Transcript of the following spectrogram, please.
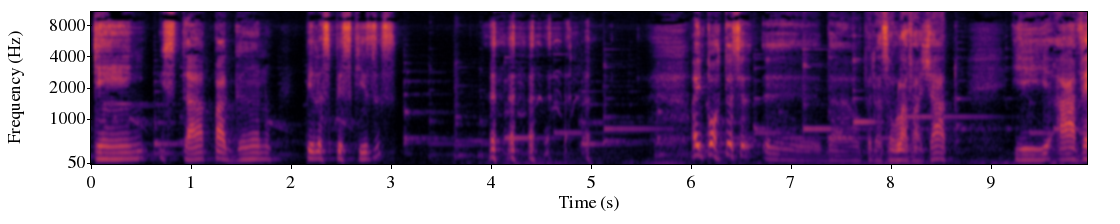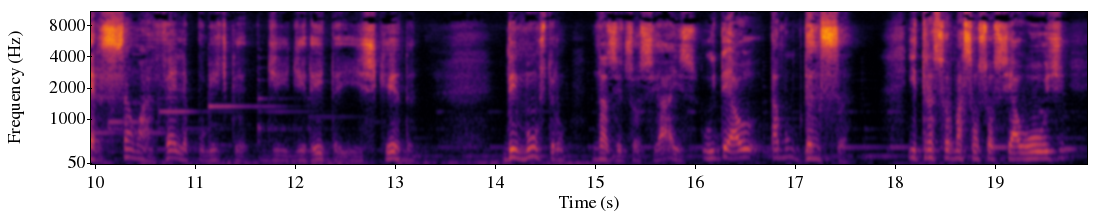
Quem está pagando pelas pesquisas? a importância é, da Operação Lava Jato e a aversão à velha política de direita e esquerda demonstram nas redes sociais o ideal da mudança e transformação social hoje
